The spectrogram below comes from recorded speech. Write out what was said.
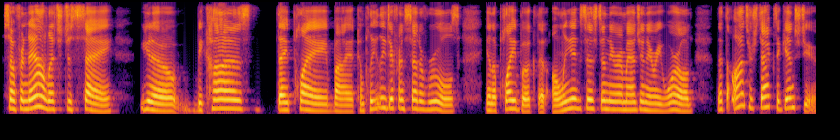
So for now, let's just say, you know, because they play by a completely different set of rules in a playbook that only exists in their imaginary world, that the odds are stacked against you.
